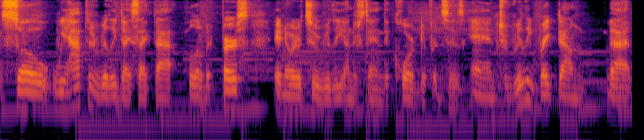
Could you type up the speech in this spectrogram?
so we have to really dissect that a little bit first in order to really understand the core differences and to really break down that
